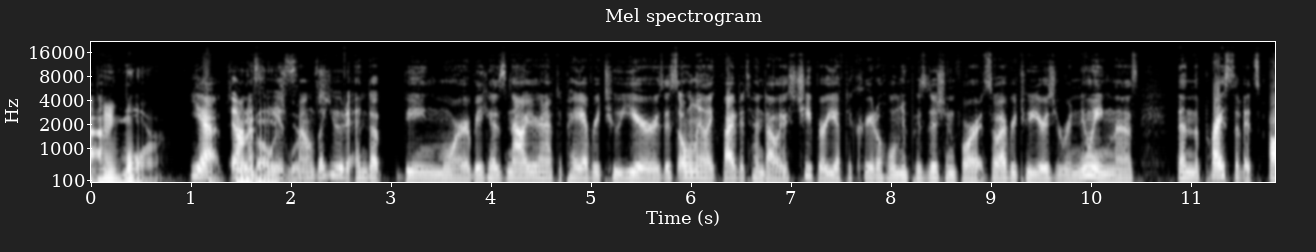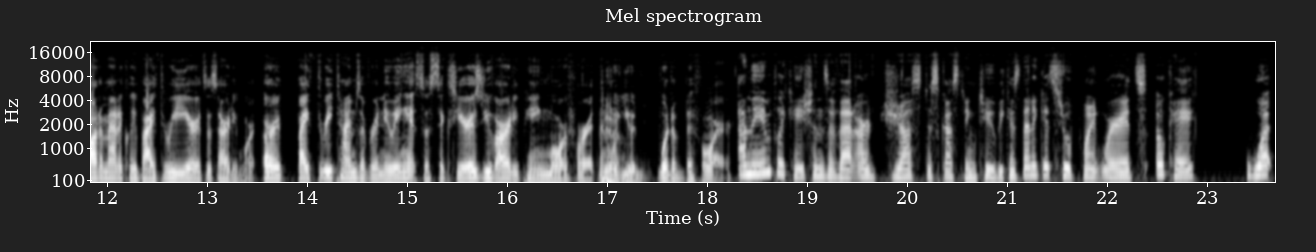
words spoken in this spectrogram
probably paying more. Yeah, That's the way it honestly, it sounds like you would end up being more because now you're gonna have to pay every two years. It's only like five to ten dollars cheaper. You have to create a whole new position for it. So every two years you're renewing this, then the price of it's automatically by three years it's already more, or by three times of renewing it. So six years you've already paying more for it than Yeah. what you would, would have before. And the implications of that are just disgusting too, because then it gets to a point where it's okay, what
